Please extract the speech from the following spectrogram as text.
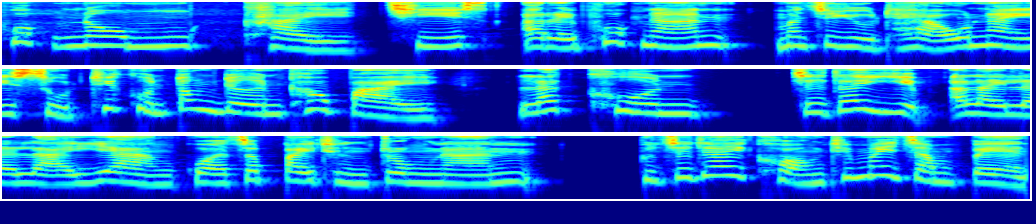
พวกนม ไข่ชีส อะไรพวกนั้น มันจะอยู่แถวในสุดที่คุณต้องเดินเข้าไป และคุณ จะได้หยิบอะไรหลาย ๆ อย่างกว่าจะไปถึงตรงนั้น คุณจะได้ของที่ไม่จำเป็น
